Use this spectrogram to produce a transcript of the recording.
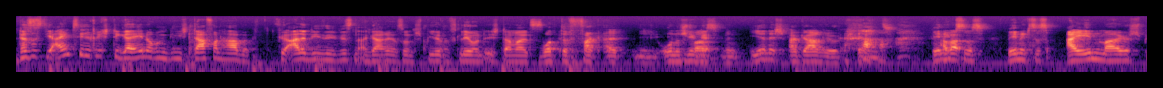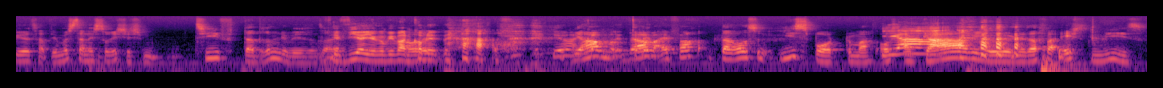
das ist die einzige richtige Erinnerung, die ich davon habe. Für alle, die sie wissen, Agario ist so ein Spiel, was Leo und ich damals. What the fuck, Alter, ohne Junge. Spaß, wenn ihr nicht Agario kennt, wenigstens, wenigstens einmal gespielt habt, ihr müsst ja nicht so richtig tief da drin gewesen sein. Wie wir, Junge, wir waren Aber- komplett. waren Wir haben, wir haben einfach daraus ein E-Sport gemacht aus Ja! Agario, Junge. Das war echt mies.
